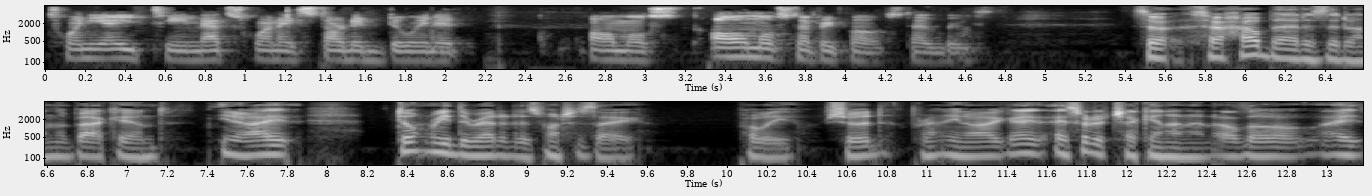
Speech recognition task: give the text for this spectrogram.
2018, that's when I started doing it almost almost every post at least. So so how bad is it on the back end? You know, I don't read the Reddit as much as I probably should. You know, I, I sort of check in on it, although I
